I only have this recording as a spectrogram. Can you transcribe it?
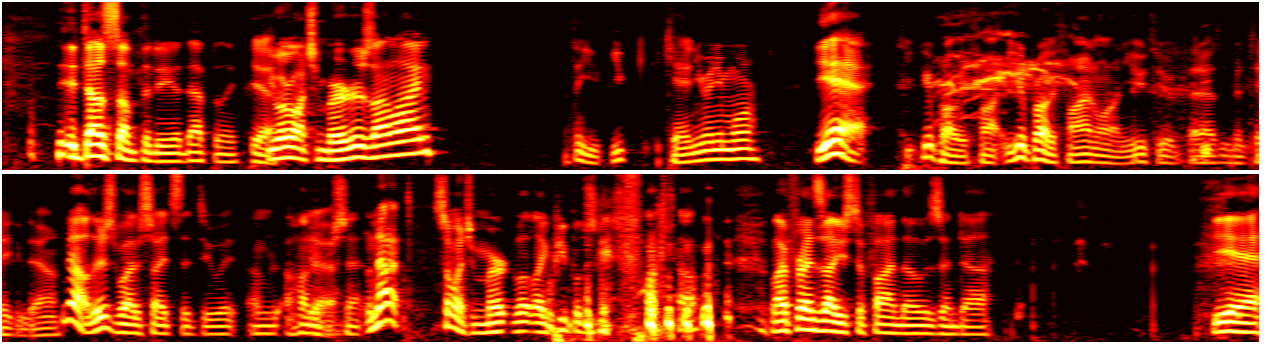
it does something to you, definitely. Yeah. You want watching watch murders online? I think you, you can you anymore. Yeah. You could probably find you could probably find one on YouTube that hasn't been taken down. No, there's websites that do it. I'm 100. percent Not so much murder, but like people just get fucked up. My friends, and I used to find those, and uh Yeah.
